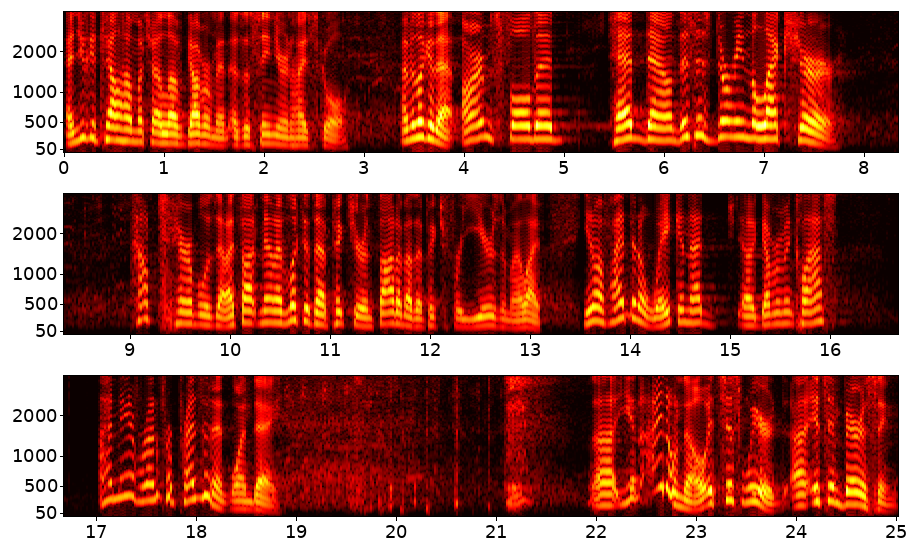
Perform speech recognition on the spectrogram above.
And you can tell how much I love government as a senior in high school. I mean, look at that. Arms folded, head down. This is during the lecture. How terrible is that? I thought, man, I've looked at that picture and thought about that picture for years in my life. You know, if I'd been awake in that uh, government class, I may have run for president one day. uh, you know, I don't know. It's just weird. Uh, it's embarrassing.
